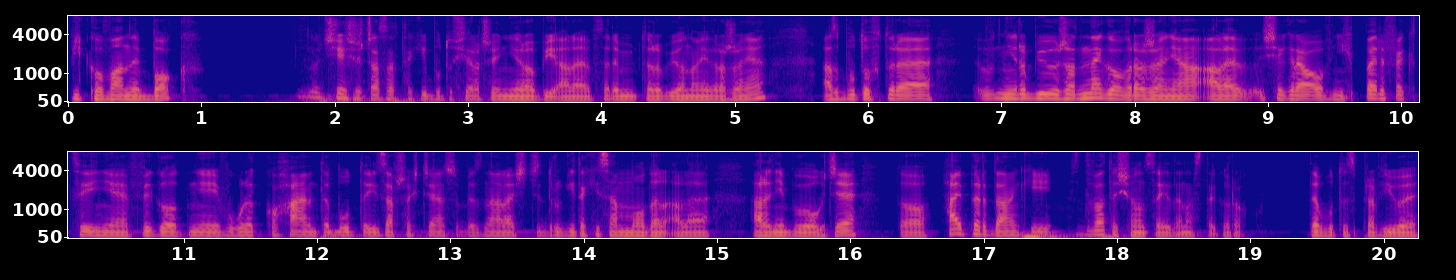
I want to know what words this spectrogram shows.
pikowany bok. No w dzisiejszych czasach takich butów się raczej nie robi, ale wtedy to robiło na mnie wrażenie. A z butów, które nie robiły żadnego wrażenia, ale się grało w nich perfekcyjnie, wygodnie i w ogóle kochałem te buty i zawsze chciałem sobie znaleźć drugi taki sam model, ale, ale nie było gdzie, to Hyper Dunky z 2011 roku. Te buty sprawiły,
